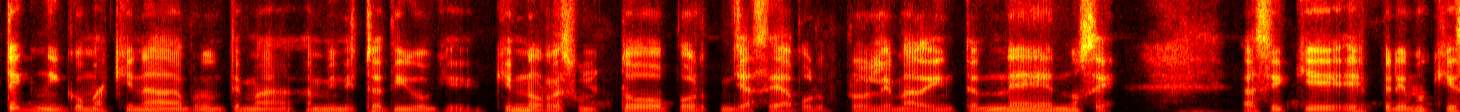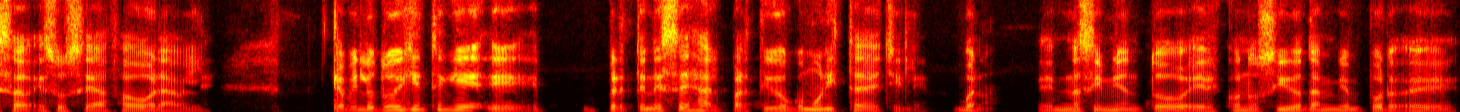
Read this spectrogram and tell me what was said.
técnico más que nada, por un tema administrativo que, no resultó, por, ya sea por un problema de internet, no sé. Así que esperemos que eso sea favorable. Camilo, tú dijiste que eh, perteneces al Partido Comunista de Chile. Bueno, el nacimiento eres conocido también por, eh,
